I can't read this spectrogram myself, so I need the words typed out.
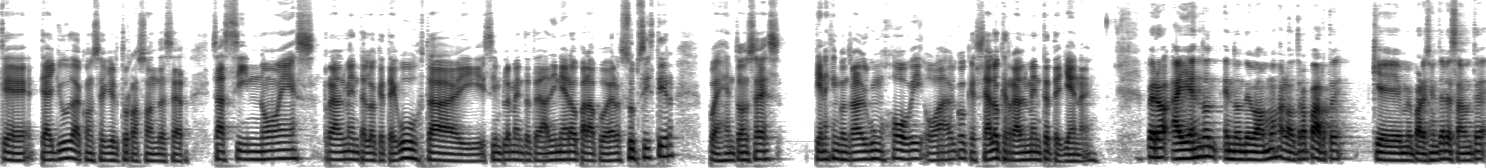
que te ayuda a conseguir tu razón de ser. O sea, si no es realmente lo que te gusta y simplemente te da dinero para poder subsistir, pues entonces tienes que encontrar algún hobby o algo que sea lo que realmente te llene. Pero ahí es en donde vamos a la otra parte que me pareció interesante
